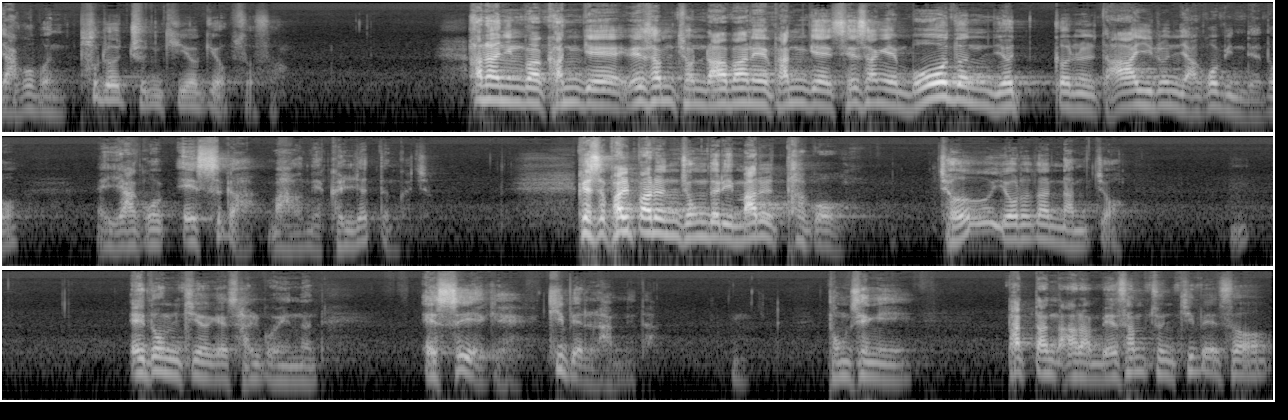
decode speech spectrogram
야곱은 풀어준 기억이 없어서 하나님과 관계, 외삼촌 라반의 관계, 세상의 모든 여건을 다 이룬 야곱인데도 야곱 에스가 마음에 걸렸던 거죠. 그래서 발빠른 종들이 말을 타고 저 요르단 남쪽 에돔 지역에 살고 있는 에스에게 기배를 합니다. 동생이 바단 아람 외삼촌 집에서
